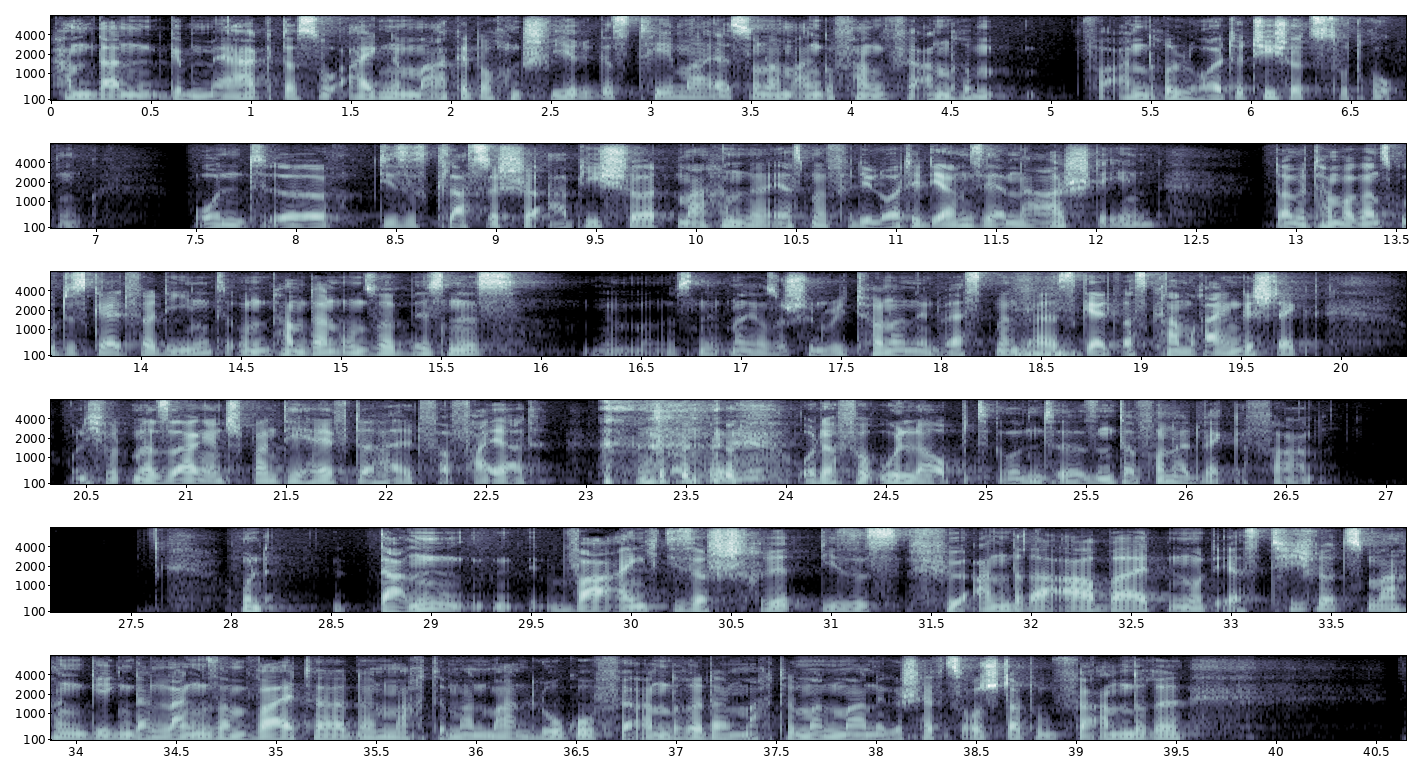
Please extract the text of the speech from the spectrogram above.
haben dann gemerkt, dass so eigene Marke doch ein schwieriges Thema ist und haben angefangen für andere, für andere Leute T-Shirts zu drucken. Und äh, dieses klassische Abi-Shirt machen, ne, erstmal für die Leute, die einem sehr nahe stehen. Damit haben wir ganz gutes Geld verdient und haben dann unser Business das nennt man ja so schön Return on Investment, alles Geld, was kam, reingesteckt. Und ich würde mal sagen, entspannt die Hälfte halt verfeiert oder verurlaubt und äh, sind davon halt weggefahren. Und dann war eigentlich dieser Schritt, dieses für andere arbeiten und erst T-Shirts machen, ging dann langsam weiter. Dann machte man mal ein Logo für andere, dann machte man mal eine Geschäftsausstattung für andere.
